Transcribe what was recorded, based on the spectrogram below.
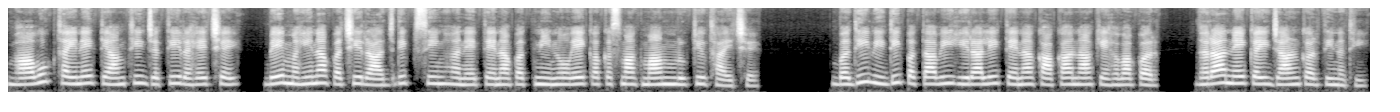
ભાવુક થઈને ત્યાંથી જતી રહે છે. બે મહિના પછી રાજદીપ સિંહ અને તેના પત્નીનો એક અકસ્માતમાં મૃત્યુ થાય છે. બધી વિધિ પતાવી હિરાલી તેના કાકાના કહેવા પર, ધરાને કંઈ જાણ કરતી નથી.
